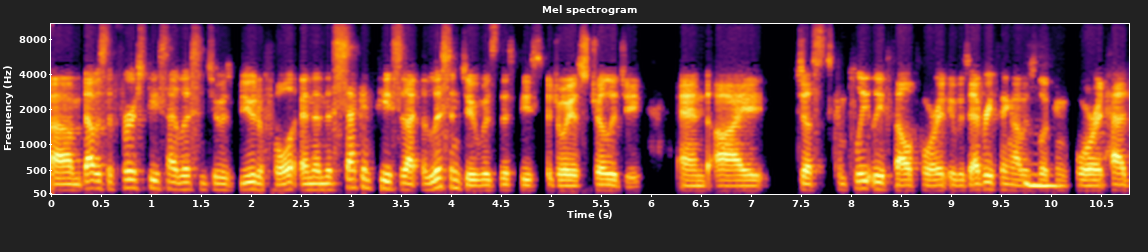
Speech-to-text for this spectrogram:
Um, that was the first piece I listened to. It was beautiful, and then the second piece that I listened to was this piece, A Joyous Trilogy, and I just completely fell for it. It was everything I was mm-hmm. looking for. It had,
